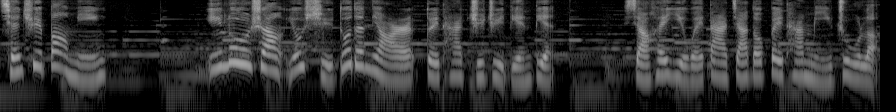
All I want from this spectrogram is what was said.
前去报名。一路上有许多的鸟儿对他指指点点，小黑以为大家都被他迷住了。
